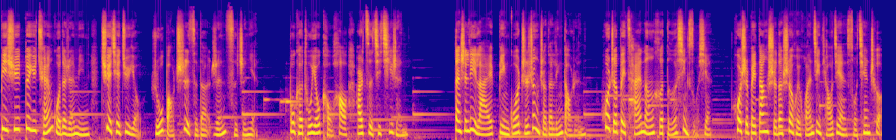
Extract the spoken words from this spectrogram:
必须对于全国的人民确切具有。如保赤子的仁慈之念，不可徒有口号而自欺欺人。但是历来秉国执政者的领导人，或者被才能和德性所限，或是被当时的社会环境条件所牵扯，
